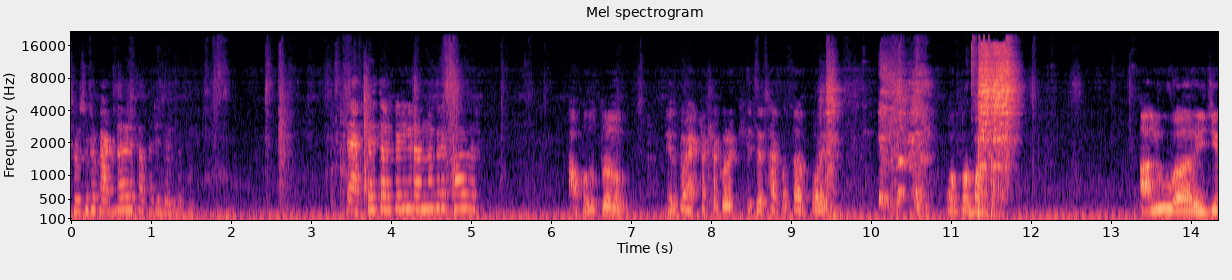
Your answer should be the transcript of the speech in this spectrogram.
ছোট ছোট কাট দাও তাড়াতাড়ি চলবে একটাই তরকারি রান্না করে খাওয়াবে আপাতত এরকম একটা একটা করে খেতে থাকো তারপরে পরপর বাটা আলু আর এই যে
